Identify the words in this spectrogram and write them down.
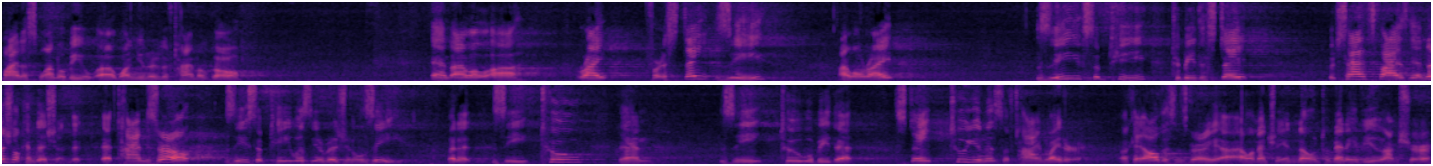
minus 1 will be uh, one unit of time ago. And I will uh, write for a state z, I will write z sub t to be the state which satisfies the initial condition. That at time 0, z sub t was the original z. But at z2, then z2 will be that state two units of time later. Okay, all this is very uh, elementary and known to many of you, I'm sure.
